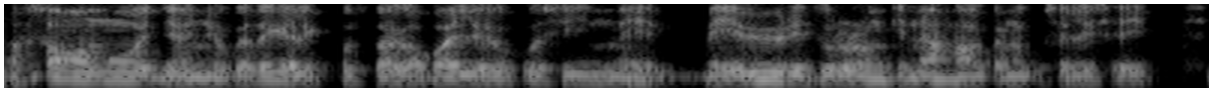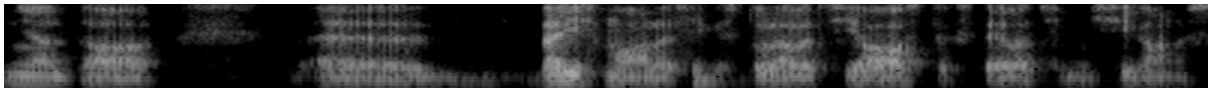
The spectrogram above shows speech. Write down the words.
noh, samamoodi on ju ka tegelikult väga palju, kui siin meie, meie üüriturul ongi näha ka nagu selliseid nii-öelda äh, välismaalasi, kes tulevad siia aastaks, teevad siin mis iganes.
